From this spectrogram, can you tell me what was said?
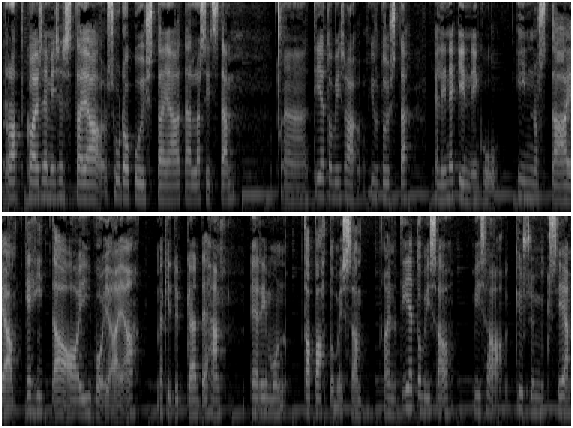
ratkaisemisesta ja sudokuista ja tällaisista ää, tietovisajutuista. Eli nekin niin kuin innostaa ja kehittää aivoja ja mäkin tykkään tehdä eri mun tapahtumissa aina tietovisa visa kysymyksiä.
